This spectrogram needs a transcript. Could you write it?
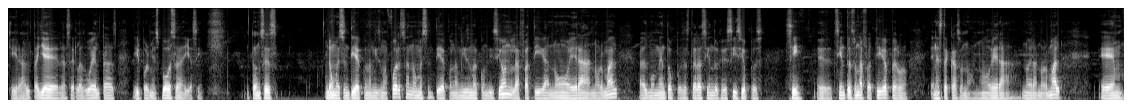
que ir al taller, hacer las vueltas, ir por mi esposa y así. Entonces no me sentía con la misma fuerza, no me sentía con la misma condición, la fatiga no era normal. Al momento pues de estar haciendo ejercicio pues sí, eh, sientes una fatiga, pero en este caso no, no era, no era normal. Em,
